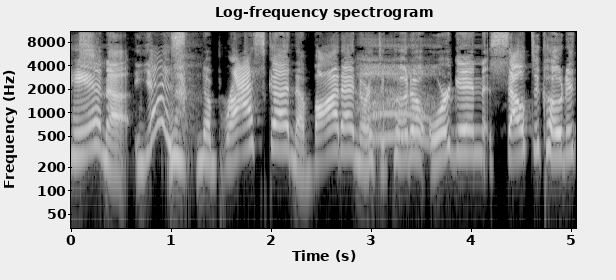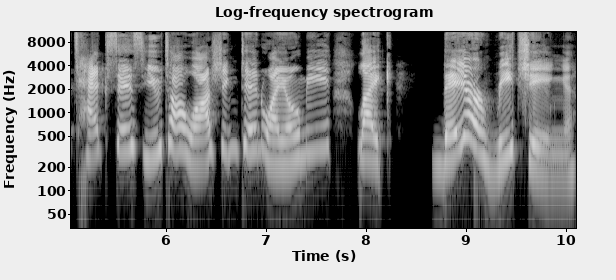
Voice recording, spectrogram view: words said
Montana, yes, Nebraska, Nevada, North Dakota, Oregon, South Dakota, Texas, Utah, Washington, Wyoming. Like they are reaching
